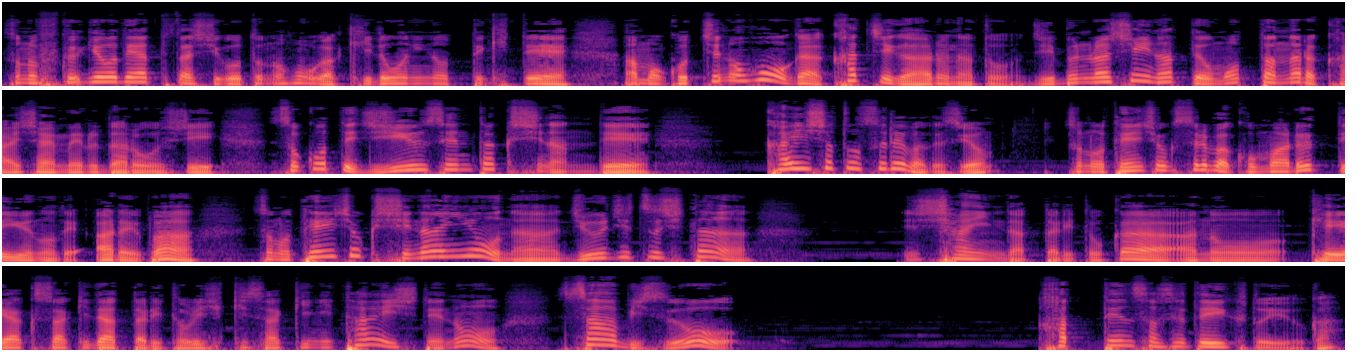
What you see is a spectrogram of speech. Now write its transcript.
その副業でやってた仕事の方が軌道に乗ってきて、あ、もうこっちの方が価値があるなと、自分らしいなって思ったんなら会社辞めるだろうし、そこって自由選択肢なんで、会社とすればですよ、その転職すれば困るっていうのであれば、その転職しないような充実した社員だったりとか、あの、契約先だったり取引先に対してのサービスを発展させていくというか、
